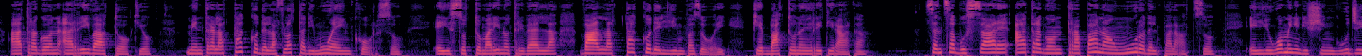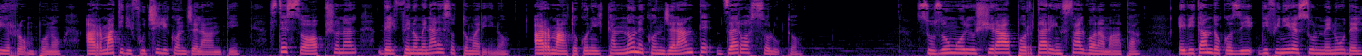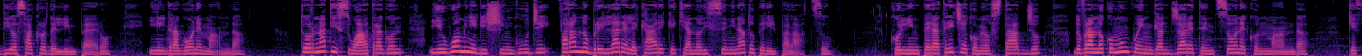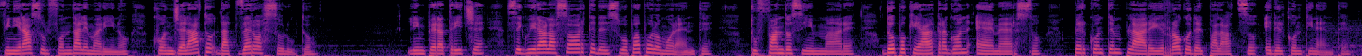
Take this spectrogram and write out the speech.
Atragon arriva a Tokyo, mentre l'attacco della flotta di Mu è in corso e il sottomarino Trivella va all'attacco degli invasori, che battono in ritirata. Senza bussare, Atragon trapana un muro del palazzo e gli uomini di Shinguji irrompono, armati di fucili congelanti, stesso optional del fenomenale sottomarino, armato con il cannone congelante zero assoluto. Susumu riuscirà a portare in salvo l'amata, evitando così di finire sul menù del dio sacro dell'impero, il dragone Manda. Tornati su Atragon, gli uomini di Shinguji faranno brillare le cariche che hanno disseminato per il palazzo. Con l'imperatrice come ostaggio, dovranno comunque ingaggiare Tenzone con Manda, che finirà sul fondale marino, congelato da zero assoluto. L'imperatrice seguirà la sorte del suo popolo morente, tuffandosi in mare, dopo che Atragon è emerso, per contemplare il rogo del palazzo e del continente.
